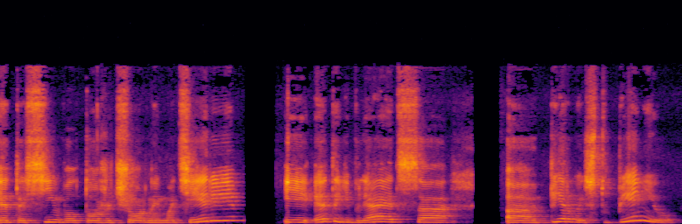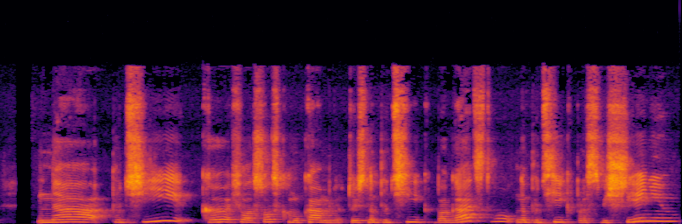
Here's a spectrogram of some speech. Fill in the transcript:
это символ тоже черной материи, и это является э, первой ступенью на пути к философскому камню, то есть на пути к богатству, на пути к просвещению.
